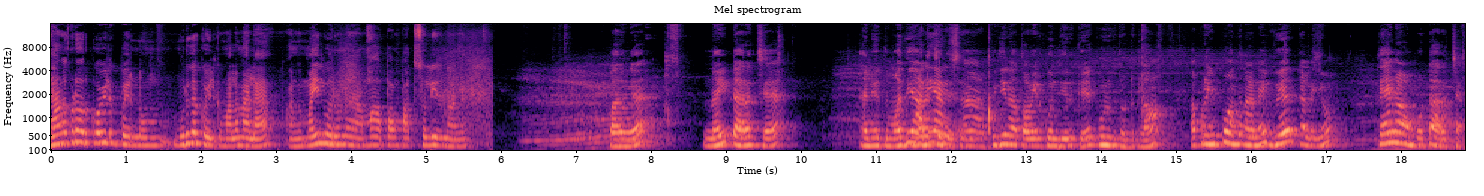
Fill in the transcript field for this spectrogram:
நாங்கள் கூட ஒரு கோவிலுக்கு போயிருந்தோம். முருகர் கோயிலுக்கு மலை மேலே. அங்கே மயில் வரும்னு அம்மா அப்பாவும் பார்த்து சொல்லியிருந்தாங்க. பாருங்க. நைட் அரைச்ச நேற்று மதியம் அரைச்சது. ஆ, புதினா துவையல் கொஞ்சம் இருக்கு. கூழுக்கு தொட்டுக்கலாம். அப்புறம் இப்போ வந்து நான் வேர்க்கடலையும் தேங்காயும் போட்டு அரைச்சேன்.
